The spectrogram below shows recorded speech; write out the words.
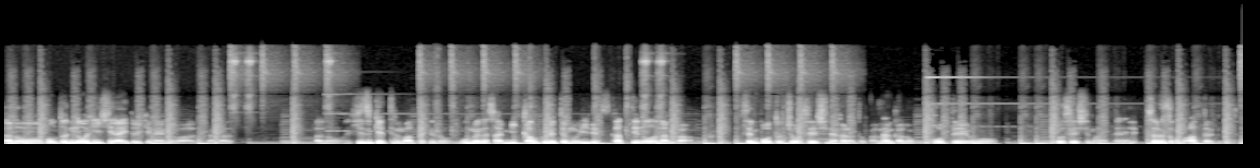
あの本当に納品しないといけないのはなんかあの日付っていうのもあったけどごめんなさい3日遅れてもいいですかっていうのをなんか先方と調整しながらとかなんかの工程を調整してもらってねそういうのとかもあったりとかす。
